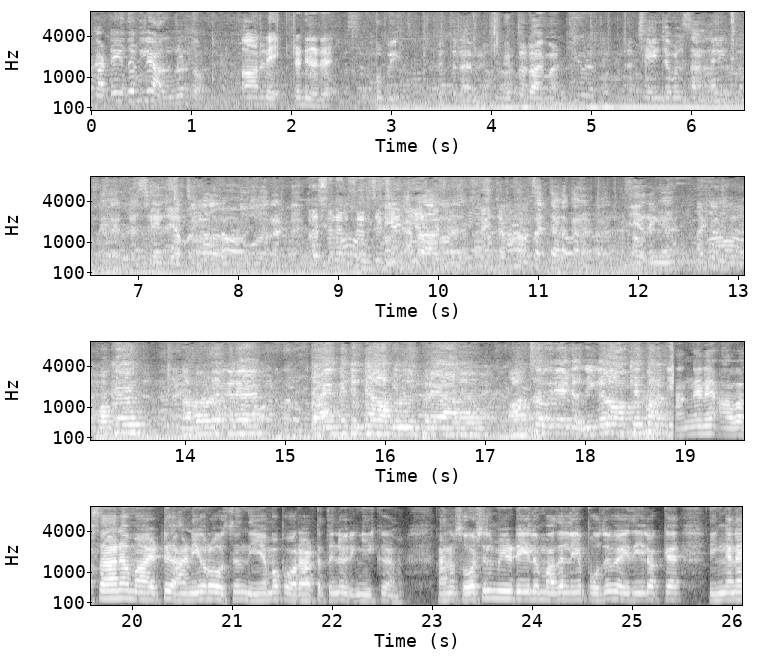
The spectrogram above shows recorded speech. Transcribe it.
കട്ട് ചെയ്തിട്ടില്ല ആ ready ready ready with diamond. With diamond. Changeables ആണ്. ഡ്രസ്സിനനുസരിച്ച് ചേഞ്ച് ചെയ്യാൻ സെറ്റ് അടക്കാനാണ്. ഓക്കെ. നമ്മളിവിടെ ഇങ്ങനെ ഡയമണ്ടിന്റെ ആദ്യ വിൽപ്പനയാണ് നിങ്ങൾ ഓക്കെ പറഞ്ഞു. അങ്ങനെ അവസാനമായിട്ട് ഹണി റോസ് നിയമ പോരാട്ടത്തിന് ഒരുങ്ങിയിരിക്കുകയാണ്. കാരണം സോഷ്യൽ മീഡിയയിലും അതല്ലെങ്കിൽ പൊതുവേദിയിലൊക്കെ ഇങ്ങനെ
